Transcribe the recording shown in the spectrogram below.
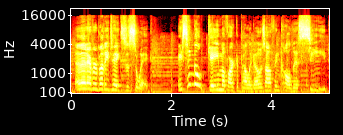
and then everybody takes a swig. A single game of Archipelago is often called a seed,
